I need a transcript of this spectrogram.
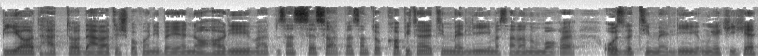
بیاد حتی دعوتش بکنی به یه ناهاری بعد مثلا سه ساعت مثلا تو کاپیتان تیم ملی مثلا اون موقع عضو تیم ملی اون یکی که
